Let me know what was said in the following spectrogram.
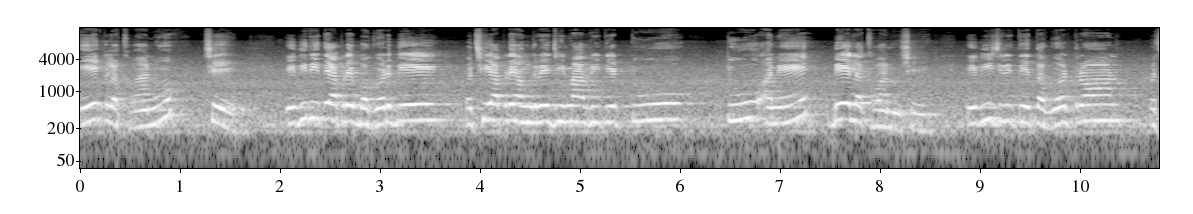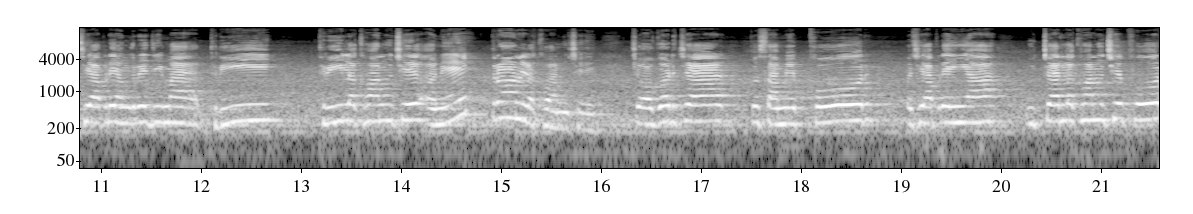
એક લખવાનું છે. એવી રીતે આપણે બગડ બે, પછી આપણે અંગ્રેજીમાં આવી રીતે ટુ ટુ અને બે લખવાનું છે. એવી જ રીતે તગડ ત્રણ, પછી આપણે અંગ્રેજીમાં થ્રી થ્રી લખવાનું છે અને ત્રણ લખવાનું છે. ચોગડ ચાર, તો સામે ફોર, પછી આપણે અહીંયા ઉચ્ચાર લખવાનો છે ફોર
